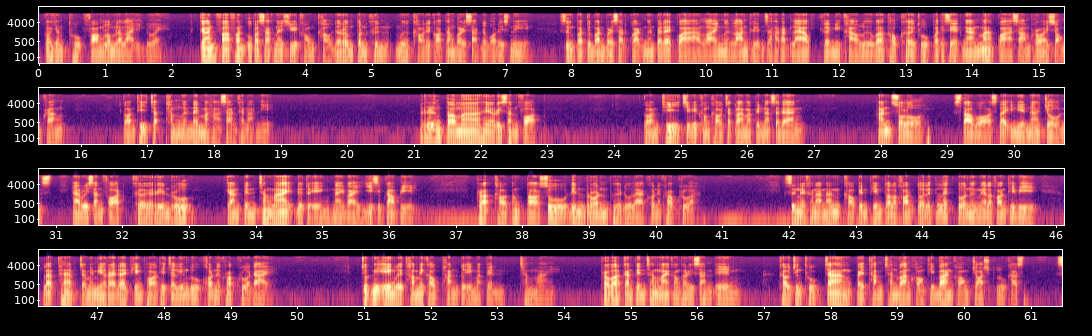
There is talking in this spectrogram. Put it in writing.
ก็ยังถูกฟ้องล้มละลายอีกด้วย การฝ่าฟันอุปสรรคในชีวิตของเขาได้เริ่มต้นขึ้น เมื่อเขาได้ก่อตั้งบริษัท The Walt Disney ซึ่งปัจจุบันบริษัทกวาดเงินไปได้กว่าหลายหมื่นล้านเหรียญสหรัฐแล้ว เคยมีข่าวลือว่าเขาเคยถูกปฏิเสธงานมากกว่า 302 ครั้ง ก่อนที่จะทำเงินได้มหาศาลขนาดนี้ เรื่องต่อมาเฮริสันฟอร์ด ก่อนที่ชีวิตของเขาจะกลายมาเป็นนักแสดงฮันโซโล Star Wars และ Indiana Jones แฮร์ริสันฟอร์ดเคยเรียนรู้การเป็นช่างไม้ด้วยตัวเองในวัย 29 ปี เพราะเขาต้องต่อสู้ดิ้นรนเพื่อดูแลคนในครอบครัว ซึ่งในขณะนั้นเขาเป็นเพียงตัวละครตัวเล็ก ๆ ตัวหนึ่งในละครทีวี และแทบจะไม่มีรายได้เพียงพอที่จะเลี้ยงดูคนในครอบครัวได้ จุดนี้เองเลยทำให้เขาผันตัวเองมาเป็นช่างไม้ เพราะว่าการเป็นช่างไม้ของฮาริสันเอง เขาจึงถูกจ้างไปทำชั้นวางของที่บ้านของจอร์จลูคัส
